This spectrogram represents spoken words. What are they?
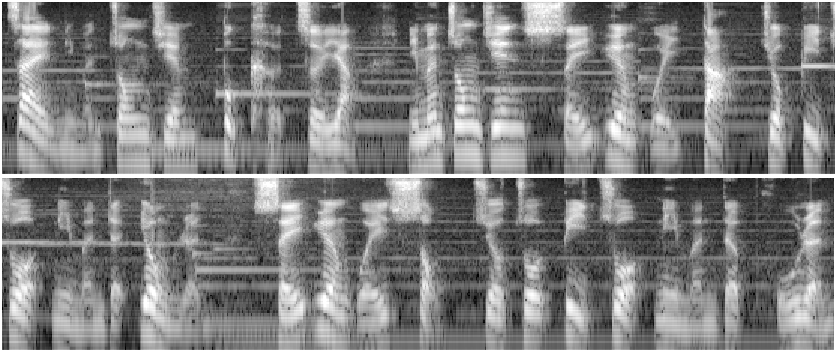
在你们中间不可这样。你们中间谁愿为大，就必做你们的用人；谁愿为首，就做必做你们的仆人。”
